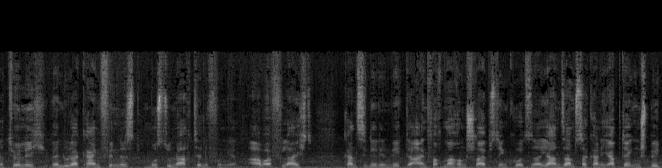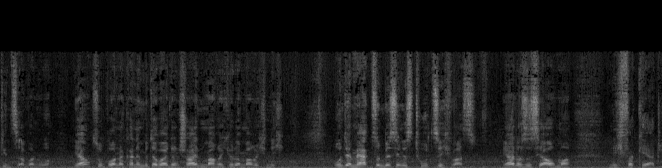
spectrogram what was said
Natürlich, wenn du da keinen findest, musst du nachtelefonieren. Aber vielleicht kannst du dir den Weg da einfach machen, schreibst den kurz, na ja, am Samstag kann ich abdecken, Spätdienst aber nur. Ja, super. Und dann kann der Mitarbeiter entscheiden, mache ich oder mache ich nicht. Und er merkt so ein bisschen, es tut sich was. Ja, das ist ja auch mal nicht verkehrt.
